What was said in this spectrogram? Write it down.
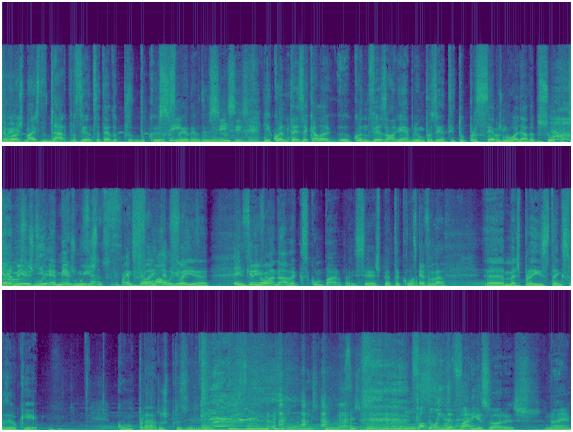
Eu gosto mais de dar presentes até do que, do que Sim. receber, devo dizer. Sim, sim, sim. E quando tens aquela. Quando vês alguém abrir um presente e tu percebes no olhar da pessoa pá, Que é, mesmo aquilo. é mesmo isto. Epá, É isso é uma alegria. É incrível. Não há nada que se compare. pá, Isso é espetacular. É verdade. Ah, mas para isso tem que se fazer o quê? Comprar os presentes. Faltam ainda várias horas, não é?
